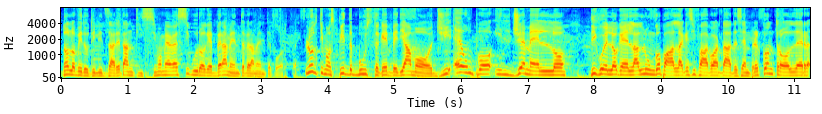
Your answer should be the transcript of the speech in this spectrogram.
non lo vedo utilizzare tantissimo, ma vi assicuro che è veramente veramente forte. L'ultimo speed boost che vediamo oggi è un po' il gemello di quello che è l'allungo palla che si fa, guardate sempre il controller,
